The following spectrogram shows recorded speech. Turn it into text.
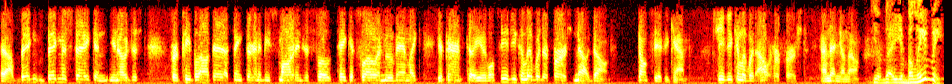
Yeah, big big mistake, and you know, just for people out there that think they're going to be smart and just slow, take it slow and move in, like your parents tell you, well, see if you can live with her first. No, don't. Don't see if you can. See if you can live without her first, and then you'll know. You, you believe me.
